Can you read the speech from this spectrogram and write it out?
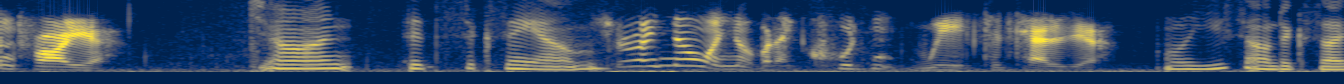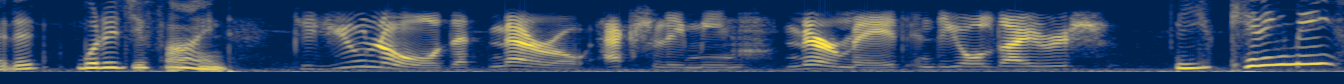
Something for you. John, it's 6 a.m. Sure, I know, I know, but I couldn't wait to tell you. Well, you sound excited. What did you find? Did you know that Merrow actually means mermaid in the Old Irish? Are you kidding me?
